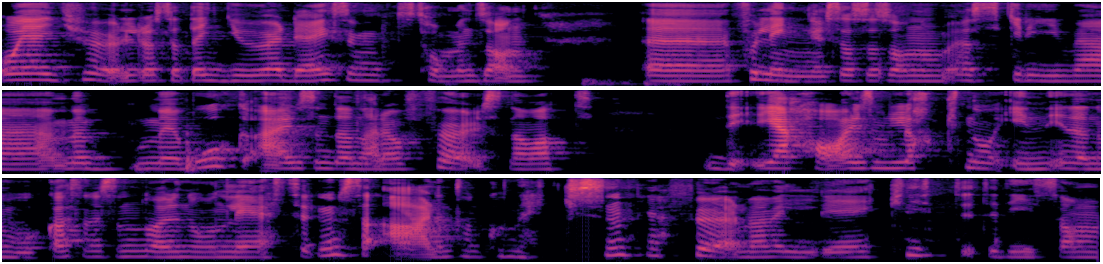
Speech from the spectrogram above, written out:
Og jeg føler også at jeg gjør det som, som en sånn eh, forlengelse også sånn å skrive med, med bok, er liksom den der følelsen av at jeg har liksom lagt noe inn i denne boka, så liksom når noen leser den, så er det en sånn connection. Jeg føler meg veldig knyttet til de som,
